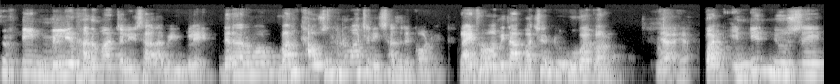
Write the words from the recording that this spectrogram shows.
15 million Hanuman Chalisas are being played. There are about 1,000 Hanuman Chalisas recorded, right from Amitabh Bachchan to whoever. Yeah, yeah. But Indian music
